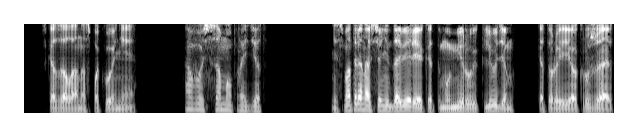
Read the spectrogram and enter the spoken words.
— сказала она спокойнее. «Авось само пройдет». Несмотря на все недоверие к этому миру и к людям, которые ее окружают,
